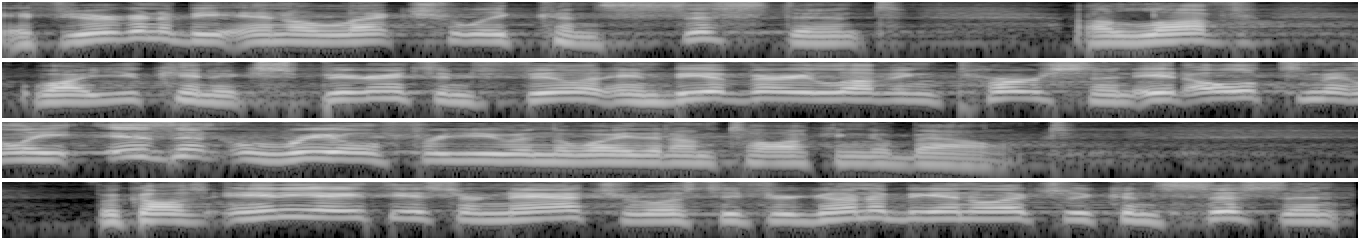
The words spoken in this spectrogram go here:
If you're going to be intellectually consistent, uh, love, while you can experience and feel it and be a very loving person, it ultimately isn't real for you in the way that I'm talking about. Because any atheist or naturalist, if you're going to be intellectually consistent,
